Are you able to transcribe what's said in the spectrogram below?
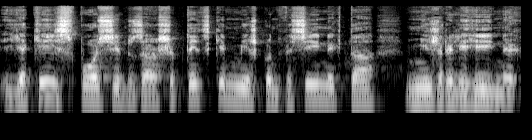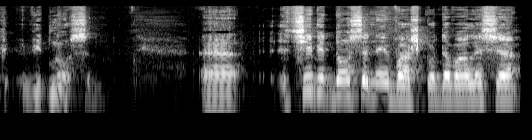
Який спосіб за Шептицьким міжконфесійних та міжрелігійних відносин? Е, Ці відносини важко давалися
